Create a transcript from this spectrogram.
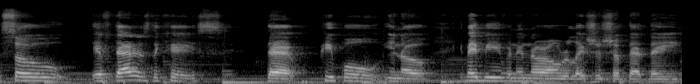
So if that is the case, that people, you know, maybe even in their own relationship, that they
